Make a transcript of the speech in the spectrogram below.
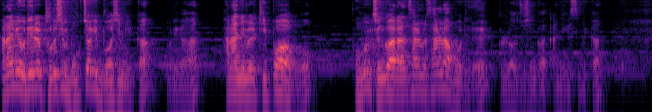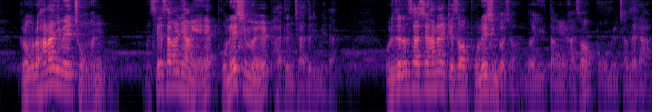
하나님이 우리를 부르신 목적이 무엇입니까? 우리가 하나님을 기뻐하고 복음 증거하라는 삶을 살라고 우리를 불러주신 것 아니겠습니까? 그러므로 하나님의 종은 세상을 향해 보내심을 받은 자들입니다. 우리들은 사실 하나님께서 보내신 거죠. 너희 이 땅에 가서 복음을 전해라.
